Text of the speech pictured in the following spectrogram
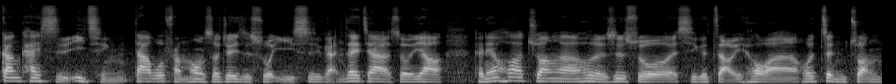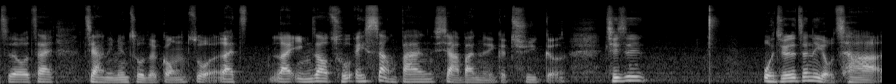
刚开始疫情，大家 work from home 的时候，就一直说仪式感，在家的时候要肯定要化妆啊，或者是说洗个澡以后啊，或正装之后在家里面做的工作，来来营造出哎上班下班的一个区隔。其实我觉得真的有差。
